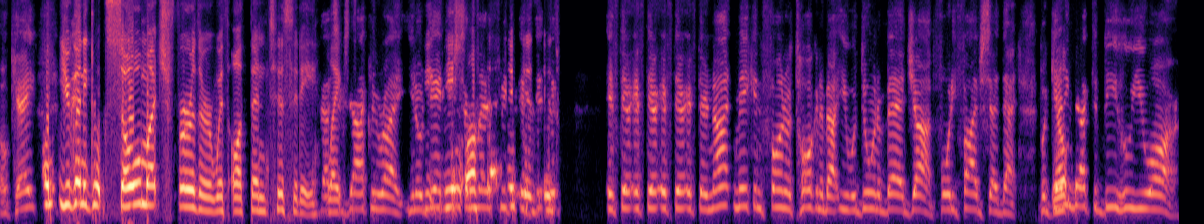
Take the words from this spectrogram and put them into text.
Okay. And you're going to get so much further with authenticity. That's like exactly right. You know, Dan, you said last week if, is- if- is- if they're if they're if they're if they're not making fun or talking about you, we're doing a bad job. 45 said that. But Yep. getting back to be who you are.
